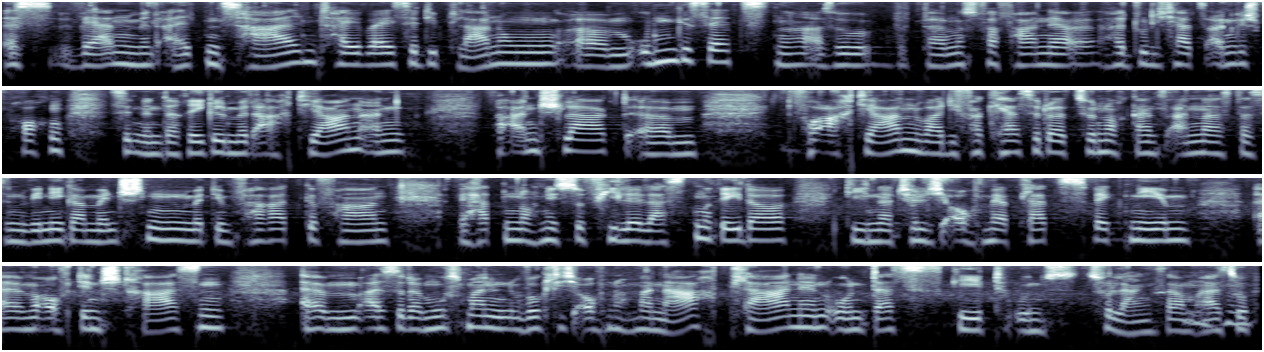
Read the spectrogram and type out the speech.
es werden mit alten Zahlen teilweise die Planungen umgesetzt. Ne? Also Planungsverfahren, Herr Dulich hat es angesprochen, sind in der Regel mit acht Jahren an, veranschlagt. vor acht Jahren war die Verkehrssituation noch ganz anders. Da sind weniger Menschen mit dem Fahrrad gefahren. Wir hatten noch nicht so viele Lastenräder, die natürlich auch mehr Platz wegnehmen auf den Straßen. also da muss man wirklich auch noch mal nachplanen und das geht uns zu langsam. Also mhm.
